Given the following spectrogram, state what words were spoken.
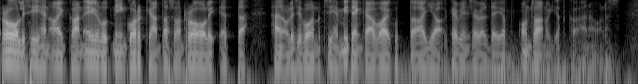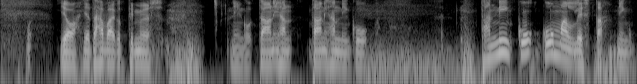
rooli siihen aikaan ei ollut niin korkean tason rooli, että hän olisi voinut siihen mitenkään vaikuttaa, ja Kevin Sheveldayoff on saanut jatkaa NHL. Joo, ja tähän vaikutti myös, niin kuin, tämä on ihan, tämä on ihan niin kuin, tämä on niin ku, kummallista niin kuin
